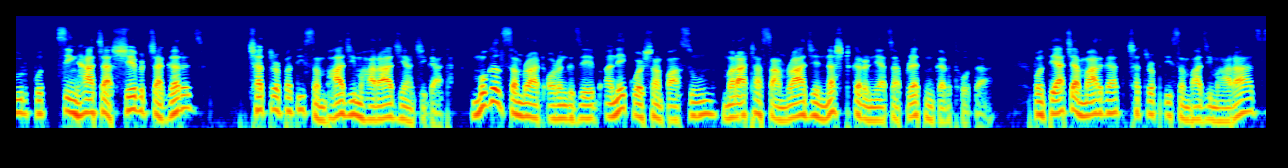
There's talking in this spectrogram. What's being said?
शूरपुत सिंहाचा शेवटचा गरज छत्रपती संभाजी महाराज यांची गाथा मुघल सम्राट औरंगजेब अनेक वर्षांपासून मराठा साम्राज्य नष्ट करण्याचा प्रयत्न करत होता पण त्याच्या मार्गात छत्रपती संभाजी महाराज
